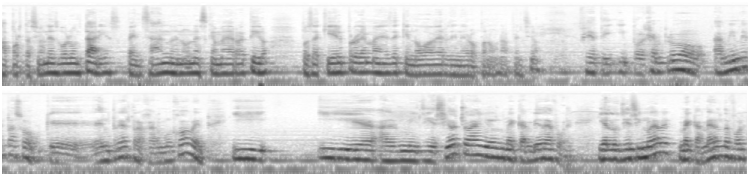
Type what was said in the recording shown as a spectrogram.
aportaciones voluntarias pensando en un esquema de retiro, pues aquí el problema es de que no va a haber dinero para una pensión. Fíjate, y por ejemplo, a mí me pasó que entré a trabajar muy joven y, y eh, a mis 18 años me cambié de afore y a los 19 me cambiaron de Afore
